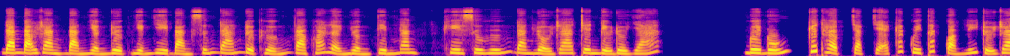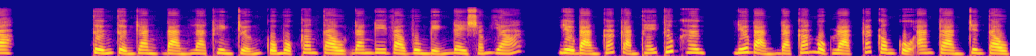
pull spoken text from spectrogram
Đảm bảo rằng bạn nhận được những gì bạn xứng đáng được hưởng và khóa lợi nhuận tiềm năng khi xu hướng đang lộ ra trên biểu đồ giá. 14. Kết hợp chặt chẽ các quy tắc quản lý rủi ro. Tưởng tượng rằng bạn là thuyền trưởng của một con tàu đang đi vào vùng biển đầy sóng gió. Liệu bạn có cảm thấy tốt hơn nếu bạn đã có một loạt các công cụ an toàn trên tàu,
